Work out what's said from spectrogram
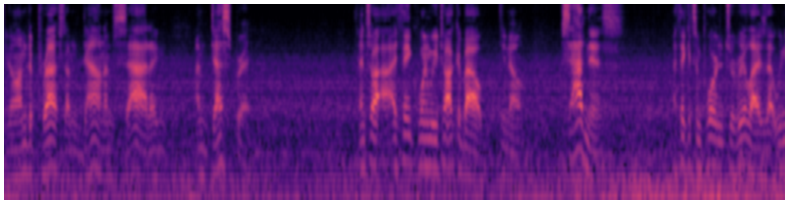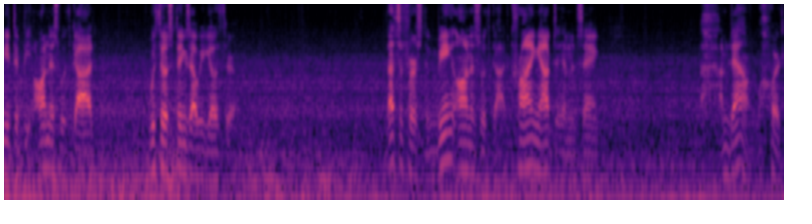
You know, I'm depressed, I'm down, I'm sad, I'm, I'm desperate. And so I think when we talk about, you know, sadness, I think it's important to realize that we need to be honest with God with those things that we go through. That's the first thing. Being honest with God, crying out to Him and saying, I'm down, Lord.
